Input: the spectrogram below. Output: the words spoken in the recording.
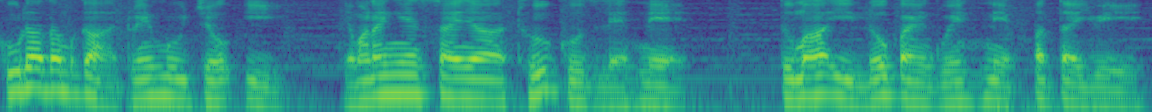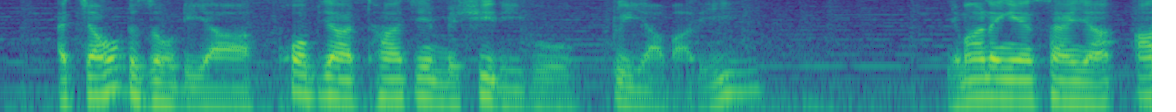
ကုလသမဂ္ဂအတွင်းမှုချုပ်၏မြန်မာနိုင်ငံဆိုင်ရာအထူးကိုယ်စားလှယ်နှင့်သူမ၏လုပ်ပိုင်ခွင့်နှင့်ပတ်သက်၍ အကြောင်းတစုံတရာဖော်ပြထားခြင်းမရှိသည်ကိုတွေ့ရပါသည်မြန်မာနိုင်ငံဆိုင်ရာအာ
